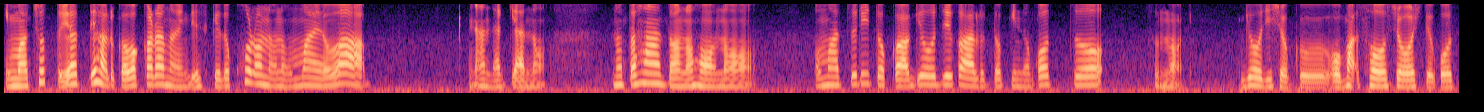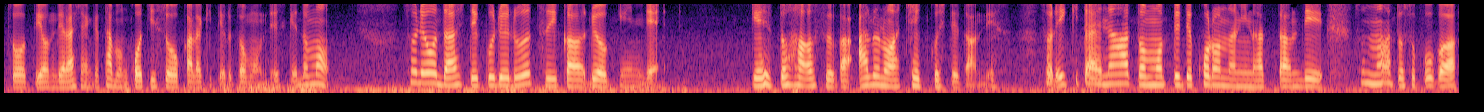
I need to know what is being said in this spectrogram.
今ちょっとやってはるかわからないんですけど、コロナの前は、なんだっけ、あの、能登半島の方のお祭りとか行事がある時のごっつを、その、行事食を、まあ、総称してごっつおって呼んでらっしゃるけど、多分ごちそうから来てると思うんですけども、それを出してくれる追加料金でゲストハウスがあるのはチェックしてたんです。それ行きたいなと思っててコロナになったんで、その後そこが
